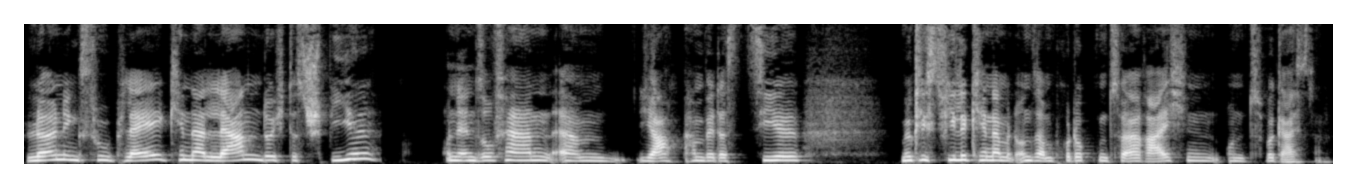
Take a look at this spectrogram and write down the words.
Learning through Play. Kinder lernen durch das Spiel. Und insofern, ähm, ja, haben wir das Ziel, möglichst viele Kinder mit unseren Produkten zu erreichen und zu begeistern.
